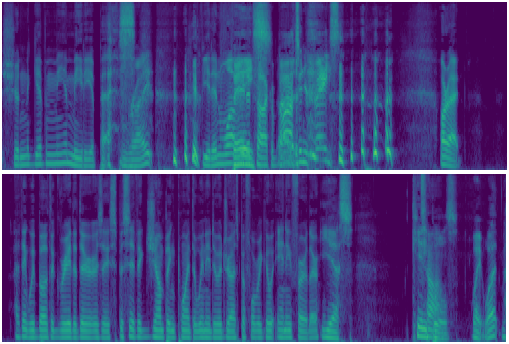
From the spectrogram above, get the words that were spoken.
Shouldn't have given me a media pass Right? if you didn't want me to talk about oh, it. it's in your face. All right. I think we both agree that there is a specific jumping point that we need to address before we go any further. yes. Kiddie Tom. pools. Wait, what?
